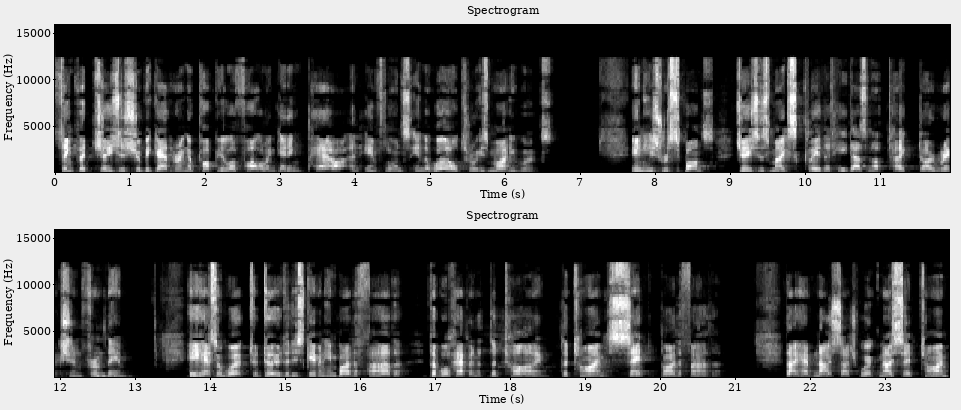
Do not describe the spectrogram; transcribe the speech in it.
think that Jesus should be gathering a popular following, getting power and influence in the world through his mighty works. In his response, Jesus makes clear that he does not take direction from them. He has a work to do that is given him by the Father that will happen at the time, the time set by the Father. They have no such work, no set time.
